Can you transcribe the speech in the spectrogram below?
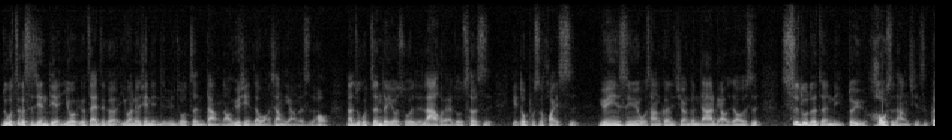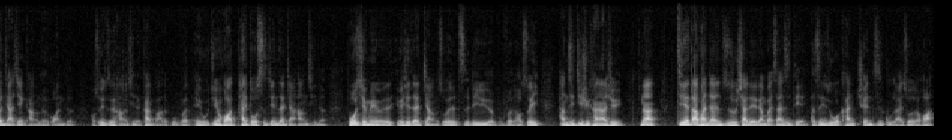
如果这个时间点又又在这个一万六千点这边做震荡，然后月线也在往上扬的时候，那如果真的有所谓的拉回来做测试，也都不是坏事。原因是因为我常常跟喜欢跟大家聊到的是适度的整理，对于后市行情是更加健康乐观的。所以这个行情的看法的部分，哎，我今天花太多时间在讲行情了。不过前面有有一些在讲所谓的直利率的部分，所以行情继续看下去。那今天大盘加权指数下跌两百三十点，可是你如果看全指股来说的话，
